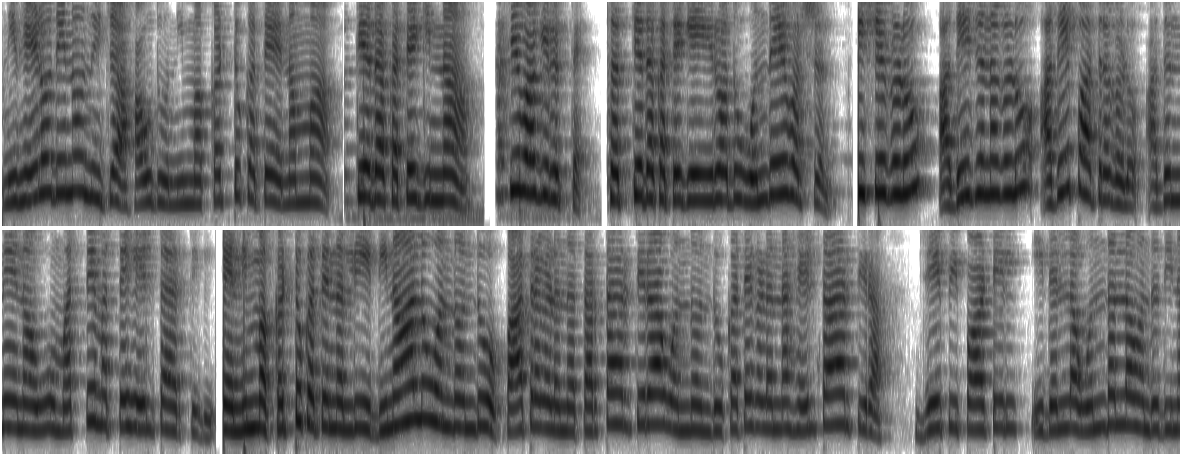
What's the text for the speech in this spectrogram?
ನೀವ್ ಹೇಳೋದೇನೋ ನಿಜ, ಹೌದು, ನಿಮ್ಮ ಕಟ್ಟುಕತೆ ನಮ್ಮ ಸತ್ಯದ ಕತೆಗಿನ್ನ ಸಸ್ಯವಾಗಿರುತ್ತೆ ಸತ್ಯದ ಕತೆಗೆ ಇರೋದು ಒಂದೇ ವರ್ಷನ್. ವಿಷಯಗಳು, ಅದೇ ಜನಗಳು, ಅದೇ ಪಾತ್ರಗಳು, ಅದನ್ನೇ ನಾವು ಮತ್ತೆ ಮತ್ತೆ ಹೇಳ್ತಾ ಇರ್ತೀವಿ. ನಿಮ್ಮ ಕಟ್ಟುಕತೆನಲ್ಲಿ ದಿನಾಲೂ ಒಂದೊಂದು ಪಾತ್ರಗಳನ್ನ ತರ್ತಾ ಇರ್ತೀರಾ? ಒಂದೊಂದು ಕತೆಗಳನ್ನ ಹೇಳ್ತಾ ಇರ್ತೀರಾ? ಜೆ ಪಿ ಪಾಟೀಲ್ ಇದೆಲ್ಲ ಒಂದಲ್ಲ ಒಂದು ದಿನ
